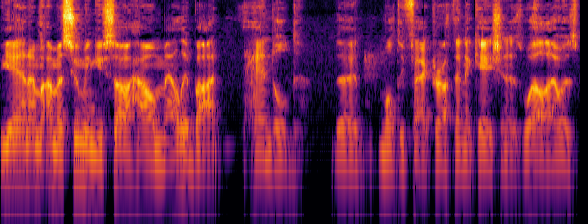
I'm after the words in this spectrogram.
Yeah, and I'm, I'm assuming you saw how Malibot handled the multi-factor authentication as well. That was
